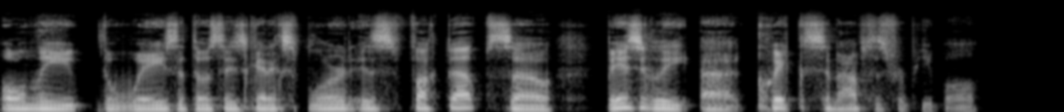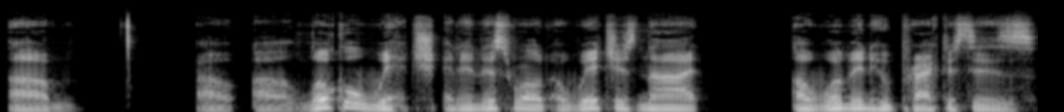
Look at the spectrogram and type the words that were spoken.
only the ways that those things get explored is fucked up so basically uh quick synopsis for people um a, a local witch, and in this world, a witch is not a woman who practices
